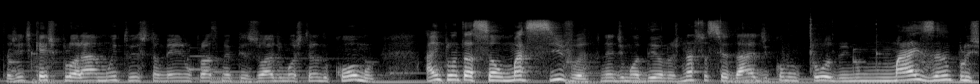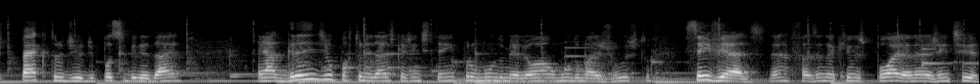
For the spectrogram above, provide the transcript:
Então a gente quer explorar muito isso também no próximo episódio, mostrando como a implantação massiva né, de modelos na sociedade como um todo e no mais amplo espectro de, de possibilidades é a grande oportunidade que a gente tem para um mundo melhor, um mundo mais justo, sem viés. Né? Fazendo aqui um spoiler, né? a gente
